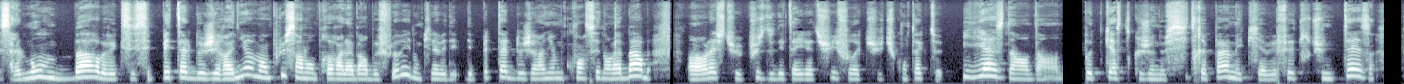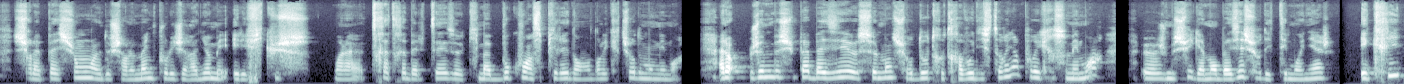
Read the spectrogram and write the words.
sa, longue barbe avec ses, pétales de géranium en plus, hein, l'empereur à la barbe fleurie, donc il avait des, pétales de géranium coincés dans la barbe. Alors là, si tu veux plus de détails là-dessus, il faudrait que tu, contactes Ilias d'un podcast que je ne citerai pas, mais qui avait fait toute une thèse sur la passion de Charlemagne pour les géraniums et, les ficus. Voilà, très très belle thèse qui m'a beaucoup inspiré dans, l'écriture de mon mémoire. Alors, je ne me suis pas basée euh, seulement sur d'autres travaux d'historiens pour écrire ce mémoire, euh, je me suis également basée sur des témoignages écrit,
